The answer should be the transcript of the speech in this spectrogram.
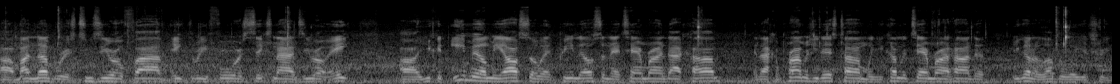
Uh, my number is 205-834-6908. Uh, you can email me also at pnelson at tameron.com. And I can promise you this time, when you come to Tameron Honda, you're going to love the way you're treated.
